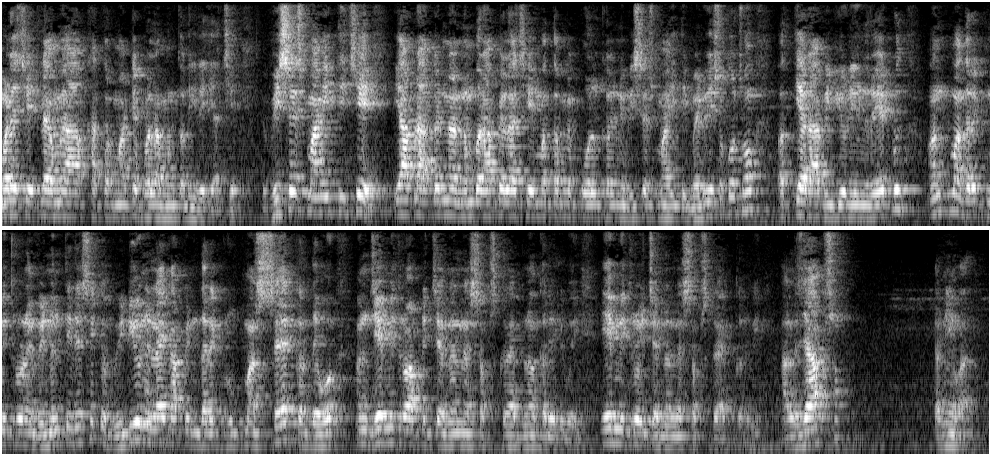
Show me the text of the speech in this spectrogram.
મળે છે એટલે અમે આ ખાતર માટે ભલામણ કરી રહ્યા છીએ. વિશેષ માહિતી છે એ આપણે આગળના નંબર આપેલા છે, એમાં તમે કોલ કરીને વિશેષ માહિતી મેળવી શકો છો. અત્યારે આ વિડીયોની અંદર એટલું અંતમાં દરેક મિત્રોને વિનંતી રહેશે કે વિડીયોને લાઇક આપીને દરેક ગ્રુપમાં શેર કરી દેવો અને જે મિત્રો આપણી ચેનલને સબસ્ક્રાઇબ ન કરેલી હોય એ મિત્રોએ ચેનલને સબસ્ક્રાઇબ કરવી. હાલ રજા આપશો. ધન્યવાદ.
